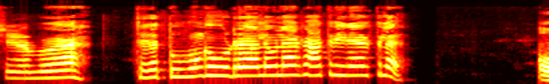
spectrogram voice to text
சிவா சில தூங்க விடுற அளவுல ராத்திரி நேரத்துல. ஓ.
